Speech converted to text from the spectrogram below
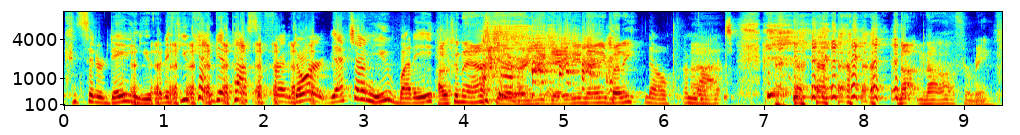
consider dating you. But if you can't get past the front door, that's on you, buddy. I was going to ask you, are you dating anybody? No, I'm not. Not, not for me.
